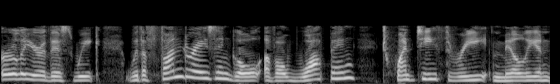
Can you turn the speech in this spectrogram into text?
earlier this week with a fundraising goal of a whopping $23 million.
